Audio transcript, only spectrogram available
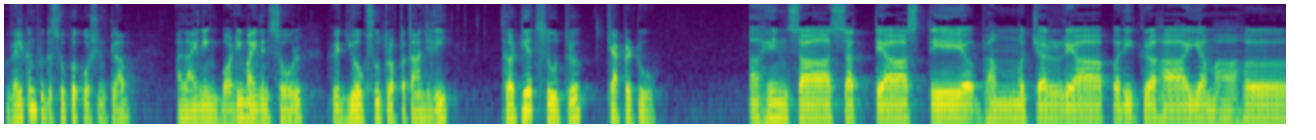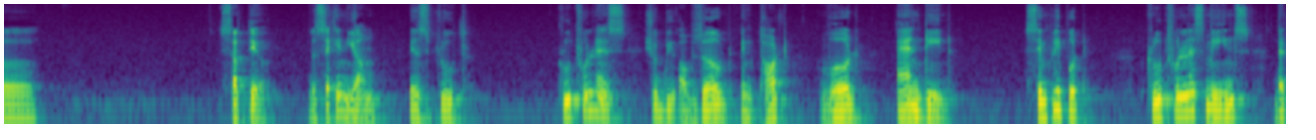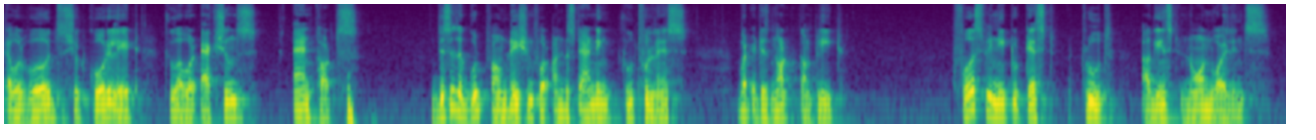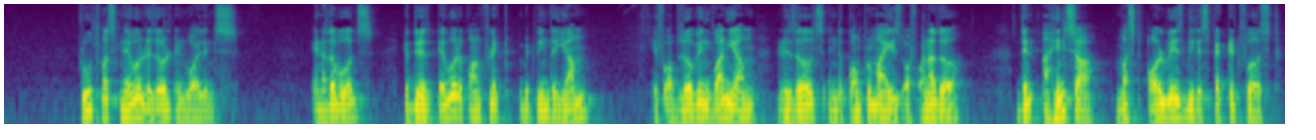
Welcome to the Super Quotient Club, aligning body, mind, and soul with Yog Sutra of Patanjali, 30th Sutra, Chapter 2. Ahimsa Satyaste Brahmacharya Parigraha Yamah. Satya, the second yam, is truth. Truthfulness should be observed in thought, word, and deed. Simply put, truthfulness means that our words should correlate to our actions and thoughts. This is a good foundation for understanding truthfulness, but it is not complete. First, we need to test truth against non violence. Truth must never result in violence. In other words, if there is ever a conflict between the yam if observing one yam results in the compromise of another, then ahimsa must always be respected first.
